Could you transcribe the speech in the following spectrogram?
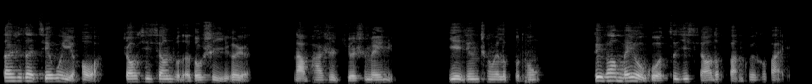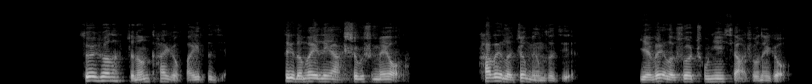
但是在结婚以后啊，朝夕相处的都是一个人，哪怕是绝世美女，也已经成为了普通，对方没有过自己想要的反馈和反应，所以说呢，只能开始怀疑自己，自己的魅力啊是不是没有了？他为了证明自己，也为了说重新享受那种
